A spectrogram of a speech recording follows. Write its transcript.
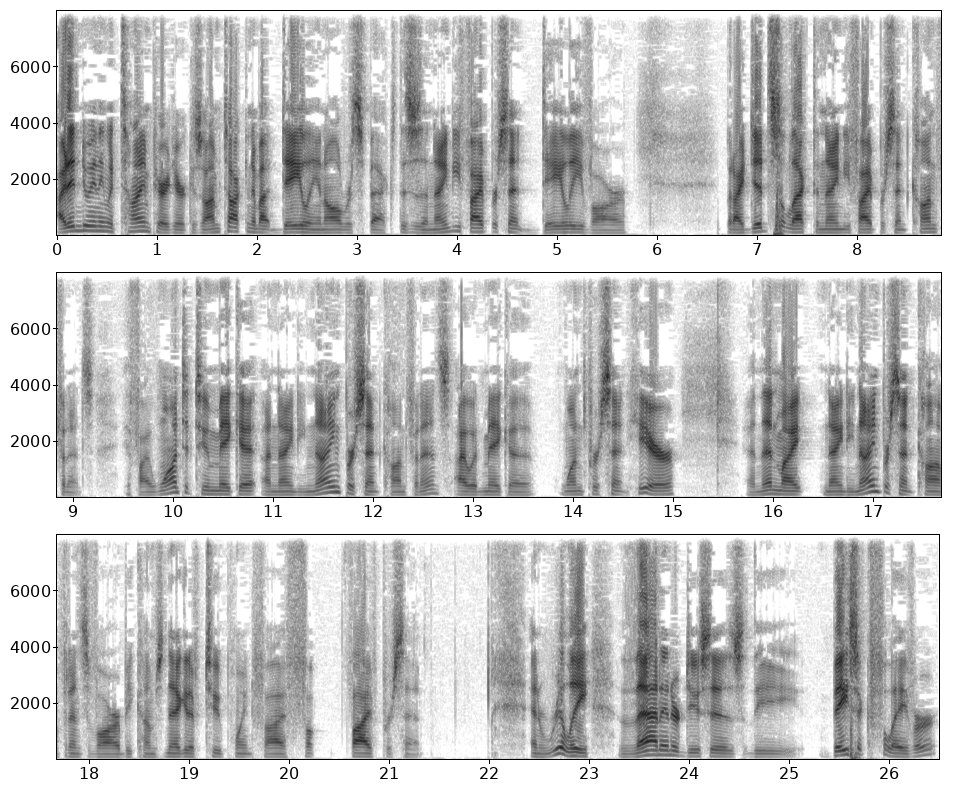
I didn't do anything with time period here because I'm talking about daily in all respects. This is a 95% daily VAR, but I did select the 95% confidence. If I wanted to make it a 99% confidence, I would make a 1% here, and then my 99% confidence VAR becomes negative 2.55%. And really, that introduces the basic flavor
